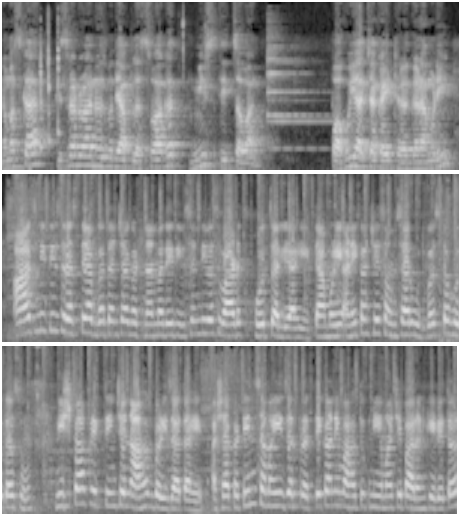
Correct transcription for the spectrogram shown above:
नमस्कार तिसरा डोळा न्यूजमध्ये आपलं स्वागत. मी सतीश चव्हाण. पाहूयाच्या काही ठळक घडामोडी. आज मितीस रस्ते अपघातांच्या घटनांमध्ये दिवसेंदिवस वाढ होत चालली आहे. त्यामुळे अनेकांचे संसार उद्ध्वस्त होत असून निष्पाप व्यक्तींचे नाहक बळी जात आहेत. अशा कठीण समयी जर प्रत्येकाने वाहतूक नियमाचे पालन केले तर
